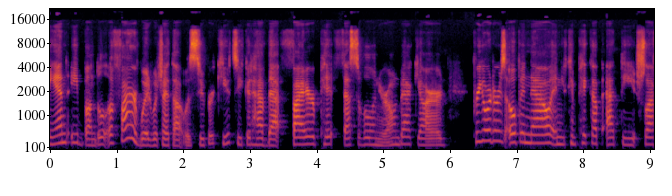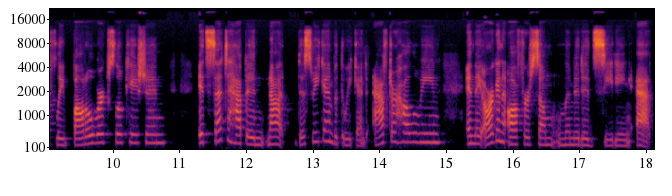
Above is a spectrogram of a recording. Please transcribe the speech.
and a bundle of firewood, which I thought was super cute. So you could have that fire pit festival in your own backyard. Pre order is open now, and you can pick up at the Schlafly Bottle Works location. It's set to happen not this weekend, but the weekend after Halloween. And they are going to offer some limited seating at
